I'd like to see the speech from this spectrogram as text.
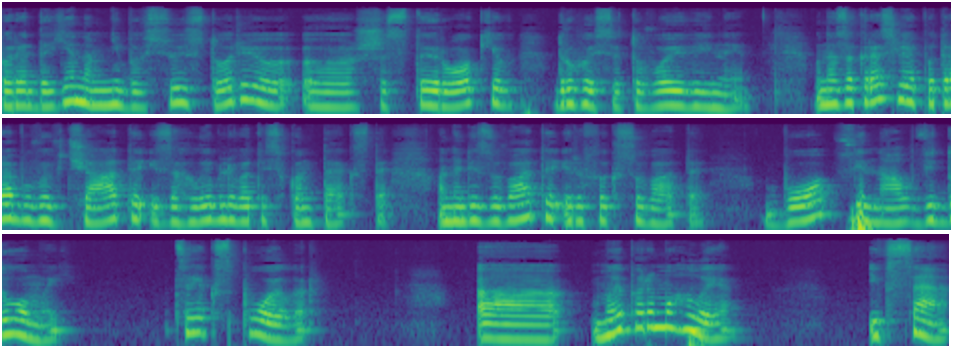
передає нам ніби всю історію е, шести років Другої світової війни. Вона закреслює потребу вивчати і заглиблюватись в контексти, аналізувати і рефлексувати. Бо фінал відомий. Це як спойлер. Е, ми перемогли. І все,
